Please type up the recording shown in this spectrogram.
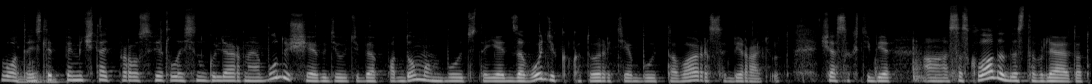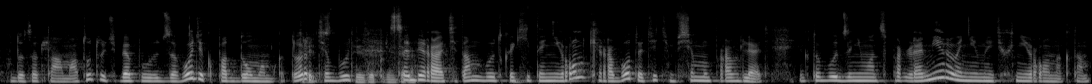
Вот, а если помечтать про светлое сингулярное будущее, где у тебя под домом будет стоять заводик, который тебе будет товары собирать. Вот сейчас их тебе а, со склада доставляют откуда-то там, а тут у тебя будет заводик под домом, который 30, тебе будет собирать. И там будут какие-то нейронки работать, этим всем управлять. И кто будет заниматься программированием этих нейронок, там,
